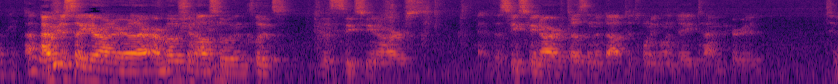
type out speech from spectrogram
Okay. I would just say, Your Honor, our, our motion also includes the CC&Rs. The CC&R doesn't adopt a twenty-one day time period to,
